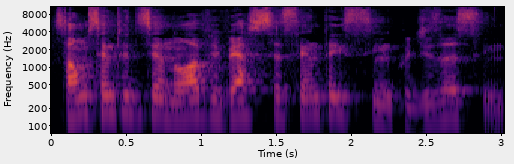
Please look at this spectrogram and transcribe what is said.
Salmo 119, verso 65 diz assim:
